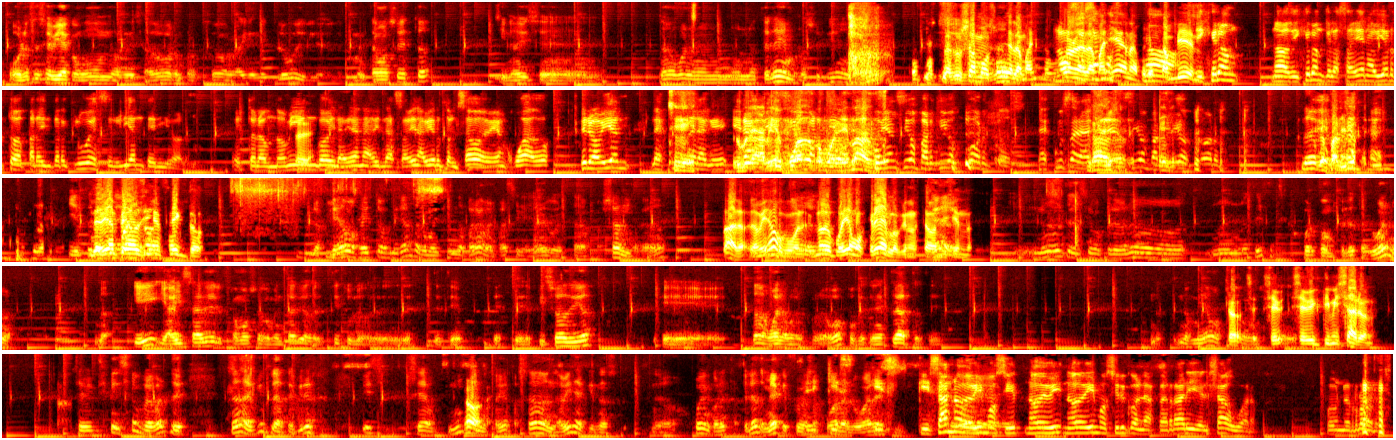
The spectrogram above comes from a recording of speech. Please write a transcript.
O no sé si había como un organizador, un profesor, alguien del club, y le, le comentamos esto. Y nos dice, no, bueno, no, no, no tenemos, no sé qué. Las usamos hoy a la, ma- Nos fueron a la mañana, pero no, también. Dijeron, no, dijeron que las habían abierto para interclubes el día anterior. Esto era un domingo y, la habían- y las habían abierto el sábado y habían jugado. Pero habían. La excusa Sí, era que. habían sido jugado como partidos- Mans. Habían sido partidos cortos. La excusa era que Claro. habían sido partidos cortos. No, Los partidos- Le habían pegado sin efecto. Nos quedamos ahí todos mirando como diciendo, pará, me parece que hay algo que está fallando ¿no? Claro, lo miramos como no lo podíamos creer lo que nos estaban Claro. diciendo. Y en un momento decimos, pero no, no, no que jugar con pelotas nuevas. No. Y, y ahí sale el famoso comentario del título de, de- de este, de este episodio. Eh, no, bueno, bueno, pero vos porque tenés plata. te- Nos, miramos. Claro, se, se- se victimizaron. se victimizan, pero aparte, nada, ¿qué plata? Creo. Es, o sea, nunca No. nos había pasado en la vida que nos, nos jueguen con estas pelotas. Mirá que fuimos Sí, a jugar a quiz- lugares. quiz- quizás no debimos ir, no, debí- no debimos ir con la Ferrari y el Jaguar. Fue un error.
